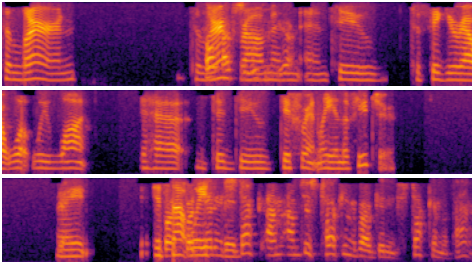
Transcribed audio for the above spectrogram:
to learn, to oh, learn from, and yeah. and to to figure out what we want to have to do differently in the future. Right. It's but, not but wasted. Getting stuck. I'm, I'm just talking about getting stuck in the past.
